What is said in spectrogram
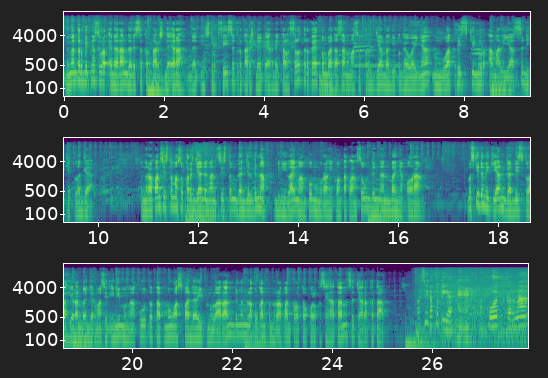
Dengan terbitnya surat edaran dari Sekretaris Daerah dan instruksi Sekretaris DPRD Kalsel terkait pembatasan masuk kerja bagi pegawainya membuat Rizky Nur Amalia sedikit lega. Penerapan sistem masuk kerja dengan sistem ganjil genap dinilai mampu mengurangi kontak langsung dengan banyak orang. Meski demikian, gadis kelahiran Banjarmasin ini mengaku tetap mewaspadai penularan dengan melakukan penerapan protokol kesehatan secara ketat. Pasti takut iya, takut karena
